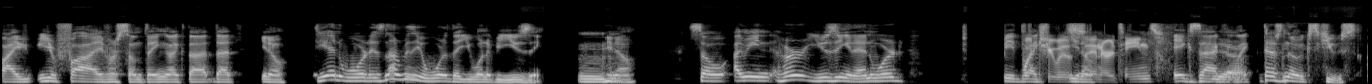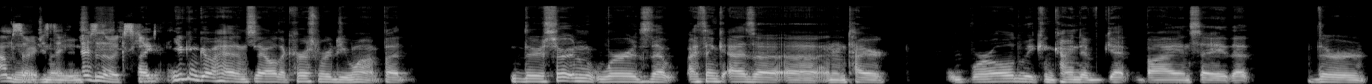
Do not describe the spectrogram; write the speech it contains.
by year five or something like that that you know the N word is not really a word that you want to be using Mhm. you know so i mean her using an n-word be when like she was you know in her teens exactly Yeah. like there's no excuse i'm Yeah, sorry to there's no say there's no excuse like you can go ahead and say all the curse words you want, but there's certain words that I think as a uh, an entire world we can kind of get by and say that they're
